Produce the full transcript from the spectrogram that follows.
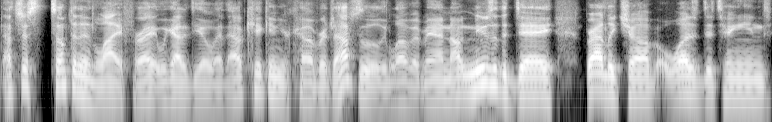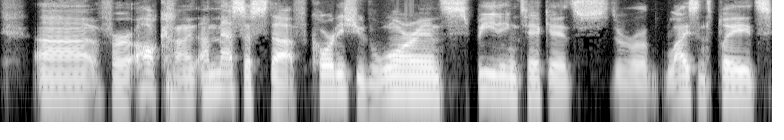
that's just something in life, right? We got to deal with out kicking your coverage. Absolutely love it, man. Now, news of the day: Bradley Chubb was detained uh, for all kind a mess of stuff. Court issued warrants, speeding tickets, license plates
